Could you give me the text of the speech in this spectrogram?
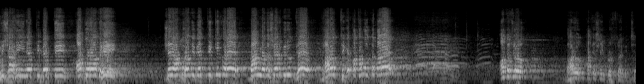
ভিসাহীন একটি ব্যক্তি অপরাধী। সেই অপরাধী ব্যক্তি কি করে বাংলাদেশের বিরুদ্ধে ভারত থেকে কথা বলতে পারে? অথচ ভারত তাকে সেই প্রশ্রয় দিচ্ছে।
